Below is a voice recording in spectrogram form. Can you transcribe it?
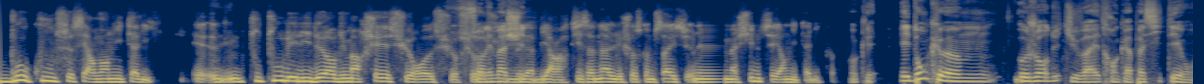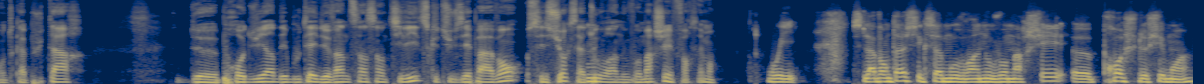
beaucoup se servent en Italie. Euh, Tous les leaders du marché sur, euh, sur, Sur les machines. la bière artisanale, les choses comme ça, et sur les machines, c'est en Italie. Quoi. ok. Et donc, euh, aujourd'hui, tu vas être en capacité, ou en tout cas plus tard, de produire des bouteilles de 25 centilitres, ce que tu faisais pas avant. C'est sûr que ça Mm. t'ouvre un nouveau marché, forcément. Oui. L'avantage, c'est que ça m'ouvre un nouveau marché euh, proche de chez moi.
